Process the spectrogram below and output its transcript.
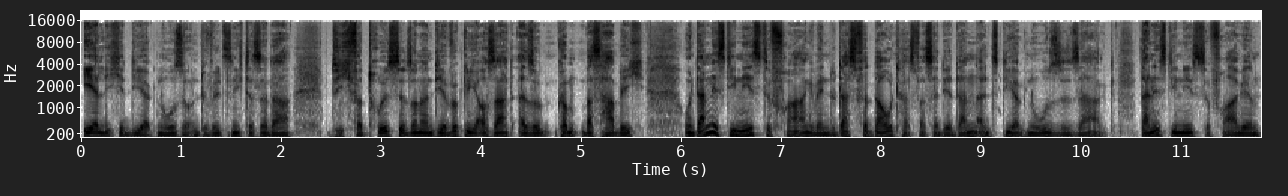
ehrliche Diagnose. Und du willst nicht, dass er da dich vertröstet, sondern dir wirklich auch sagt, also komm, was habe ich? Und dann ist die nächste Frage, wenn du das verdaut hast, was er dir dann als Diagnose sagt, dann ist die nächste Frage,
